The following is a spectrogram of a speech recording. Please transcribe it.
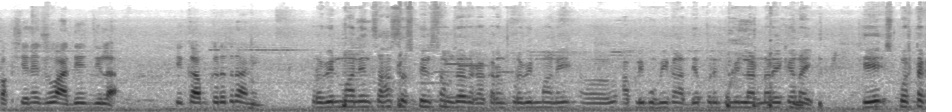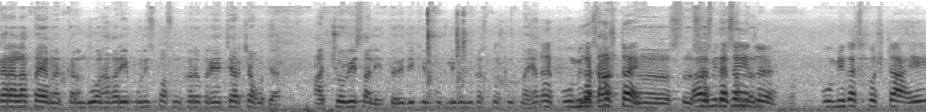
पक्षाने जो आदेश दिला ते काम करत राहणे. प्रवीण मानेंचा हा सस्पेन्स समजायचा का कारण प्रवीण माने आपली भूमिका अद्यापपर्यंत तुम्ही लढणार आहे की नाही हे स्पष्ट करायला तयार नाहीत. कारण दोन हजार एकोणीसपासून खरं तर ह्या चर्चा होत्या. आज चोवीस आली तरी देखील कुठली भूमिका स्पष्ट होत नाही. भूमिका स्पष्ट आहे. मी भूमिका स्पष्ट आहे.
